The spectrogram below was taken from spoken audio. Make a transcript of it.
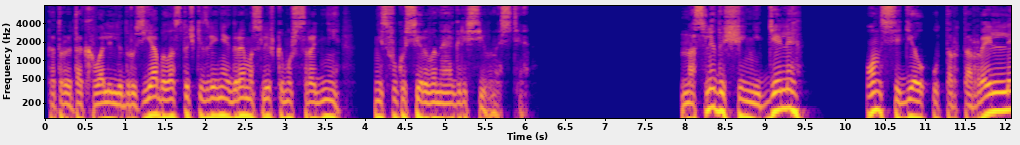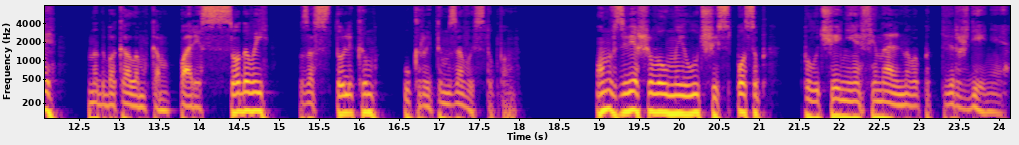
которую так хвалили друзья, была с точки зрения Грэма слишком уж сродни несфокусированной агрессивности. На следующей неделе он сидел у Тартарелли над бокалом кампари с содовой за столиком, укрытым за выступом. Он взвешивал наилучший способ — получения финального подтверждения,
